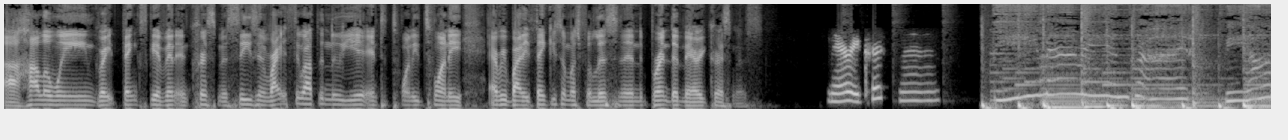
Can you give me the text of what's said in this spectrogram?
uh, Halloween, great Thanksgiving, and Christmas season right throughout the new year into 2020. Everybody, thank you so much for listening. Brenda, Merry Christmas. Merry Christmas. Be merry and bright. Amen.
